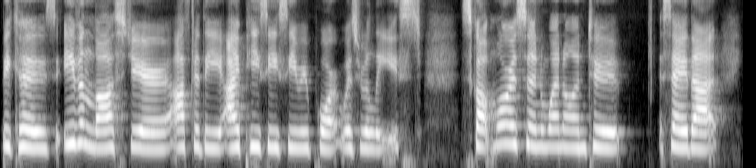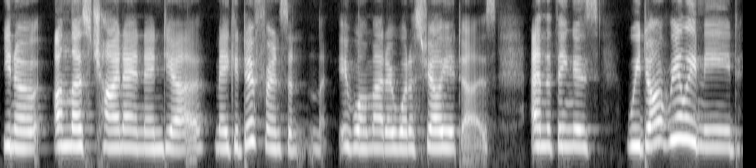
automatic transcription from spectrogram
Because even last year, after the IPCC report was released, Scott Morrison went on to say that, you know, unless China and India make a difference, and it won't matter what Australia does. And the thing is, we don't really need,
